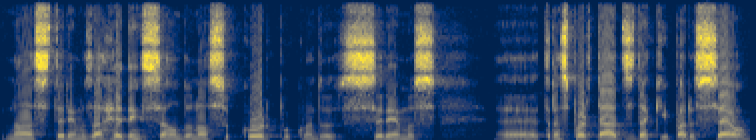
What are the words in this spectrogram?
nós teremos a redenção do nosso corpo, quando seremos é, transportados daqui para o céu,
